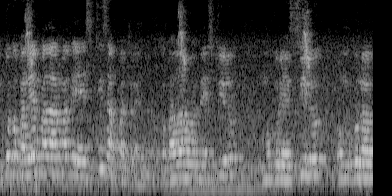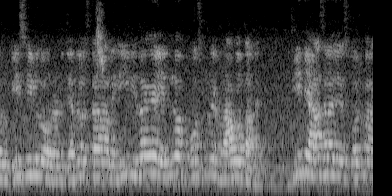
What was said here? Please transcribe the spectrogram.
ఇంకొక పదిహేను పదహారు మంది ఎస్టీ సర్పంచ్లు అవుతారు ఒక పదహారు మంది ఎస్టీలు ముగ్గురు ఎస్సీలు ముగ్గురు నలుగురు బీసీలు రెండు జనరల్ స్థానాలు. ఈ విధంగా ఎన్నో పోస్టులు రేపు రాబోతున్నాయి. దీన్ని ఆసరా చేసుకొని మన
